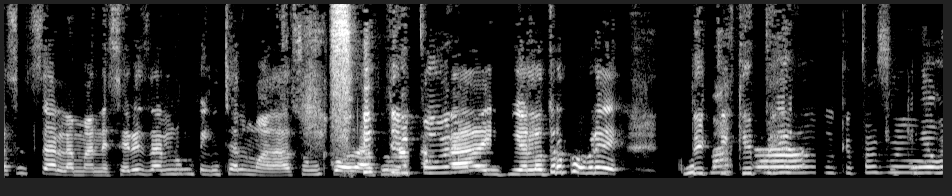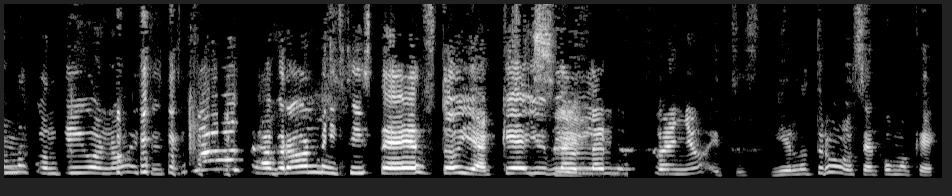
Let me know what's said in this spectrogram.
haces al amanecer es darle un pinche almohadazo, un codazo, una pobre... y, el otro pobre, ¿qué, ¿Qué, ¿Qué, pedo? ¿Qué pasó? ¿Qué onda contigo, no? Y dices, no, cabrón, me hiciste esto y aquello y bla, bla, en el sueño. Y, el otro, o sea, como que,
